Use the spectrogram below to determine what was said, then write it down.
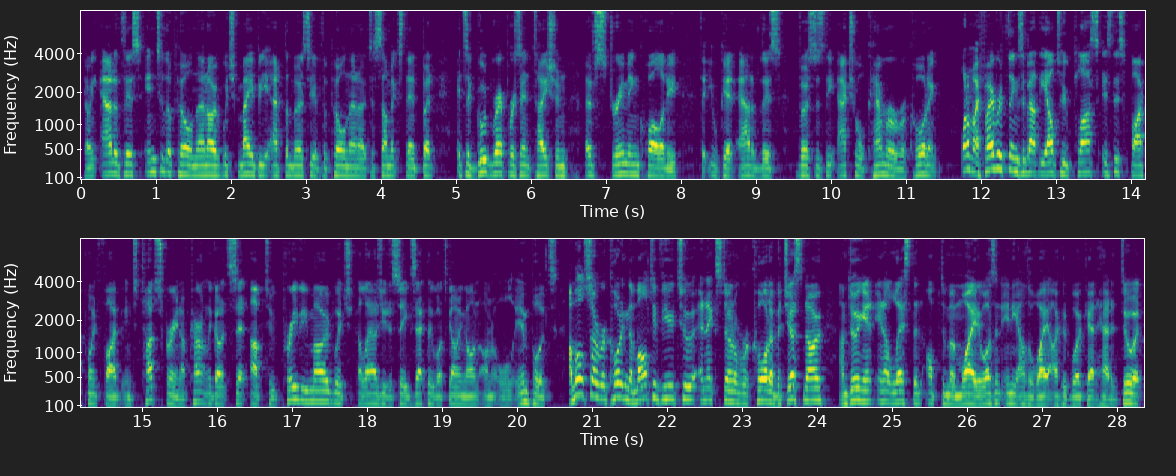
going out of this into the Pearl Nano, which may be at the mercy of the Pearl Nano to some extent, but it's a good representation of streaming quality that you'll get out of this versus the actual camera recording. One of my favorite things about the L2 Plus is this 5.5 inch touchscreen. I've currently got it set up to preview mode, which allows you to see exactly what's going on on all inputs. I'm also recording the multi-view to an external recorder, but just know I'm doing it in a less than optimum way. There wasn't any other way I could work out how to do it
